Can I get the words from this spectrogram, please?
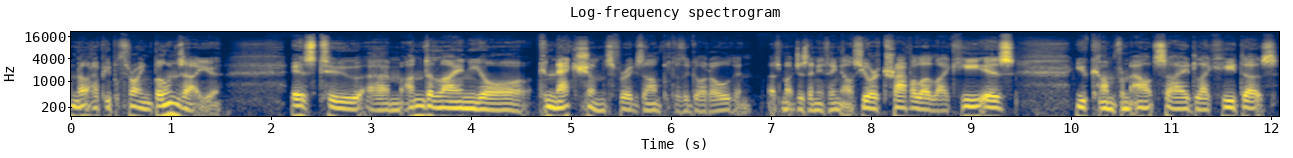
not have people throwing bones at you, is to um, underline your connections, for example, to the god Odin as much as anything else. You're a traveler like he is. You come from outside like he does.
